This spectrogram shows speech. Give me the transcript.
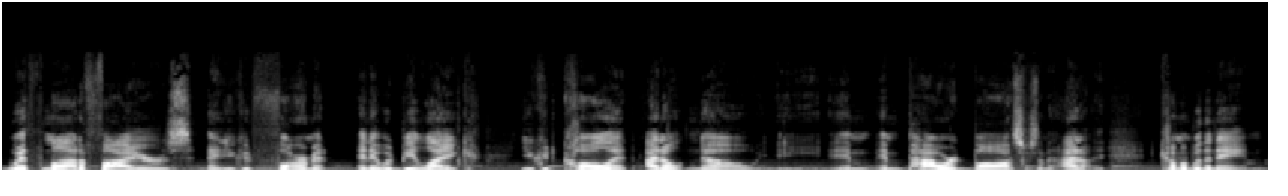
with modifiers, and you could farm it, and it would be like you could call it I don't know em- empowered boss or something. I don't come up with a name.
